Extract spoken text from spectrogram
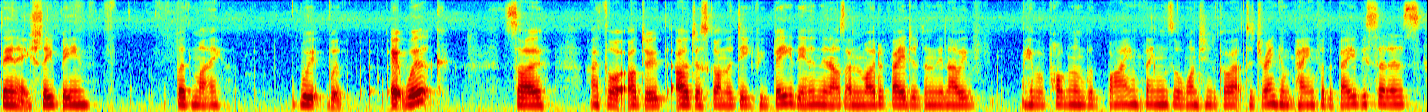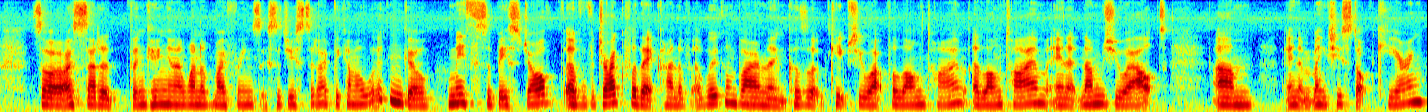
than actually being with my, with, with, at work. So I thought I'll do, I'll just go on the DPB then, and then I was unmotivated, and then I have a problem with buying things or wanting to go out to drink and paying for the babysitters. So I started thinking and one of my friends suggested I become a working girl. Meth's the best job, a drug for that kind of a work environment because it keeps you up for a long time, a long time and it numbs you out um, and it makes you stop caring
